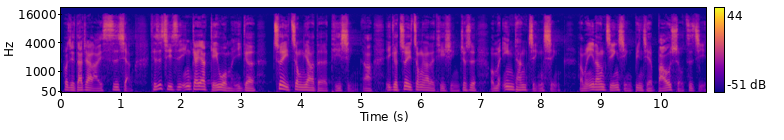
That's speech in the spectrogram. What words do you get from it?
或者大家来思想。可是其实应该要给我们一个。最重要的提醒啊，一个最重要的提醒就是，我们应当警醒，我们应当警醒，并且保守自己。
